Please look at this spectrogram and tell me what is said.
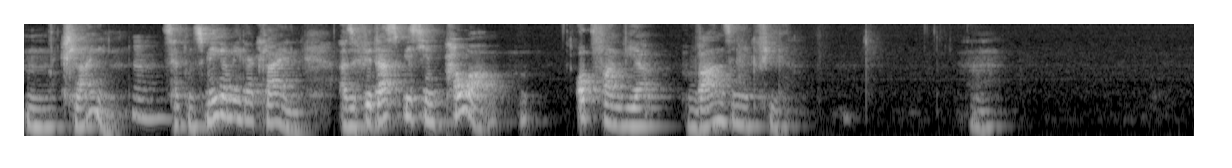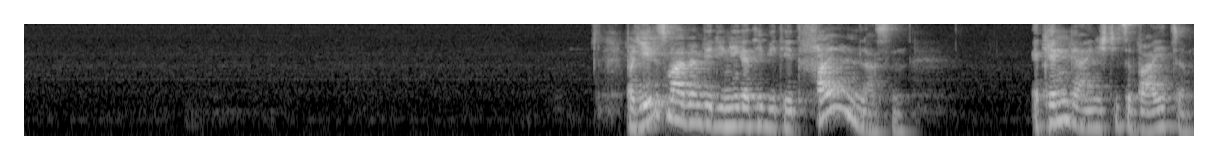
hm, klein. Es hält uns mega, mega klein. Also für das bisschen Power opfern wir wahnsinnig viel. Hm. Weil jedes Mal, wenn wir die Negativität fallen lassen, erkennen wir eigentlich diese Weite.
